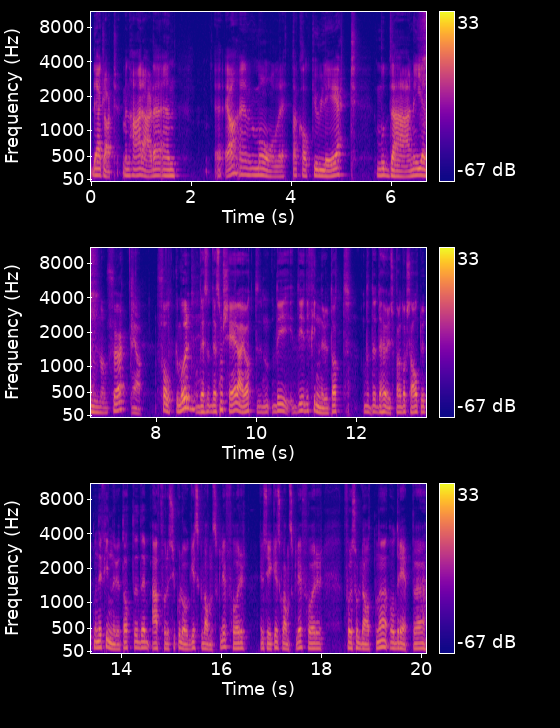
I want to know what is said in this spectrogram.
Det er klart. Men her er det en eh, ja, en målretta, kalkulert, moderne, gjennomført Ja. folkemord. Det, det som skjer, er jo at de, de, de finner ut at det, det høres paradoksalt ut, men de finner ut at det er for psykologisk vanskelig for Eller psykisk vanskelig for, for soldatene å drepe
